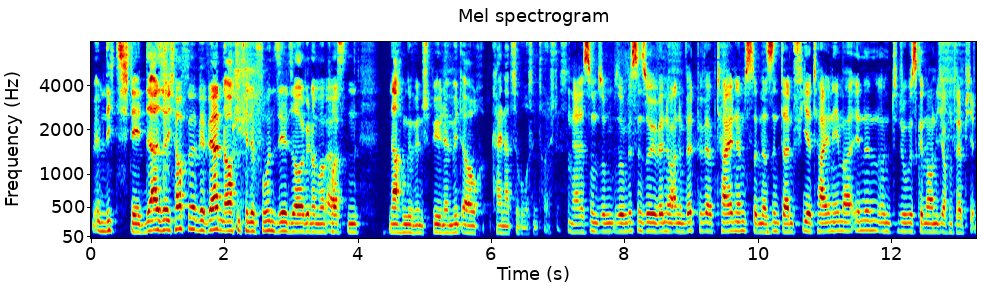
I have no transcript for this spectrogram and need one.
im Nichts steht. Also ich hoffe, wir werden auch die Telefonseelsorge nochmal posten. Ja nach dem Gewinnspiel, damit auch keiner zu groß enttäuscht ist. Ja, das ist so, so, so ein bisschen so, wie wenn du an einem Wettbewerb teilnimmst und da sind dann vier TeilnehmerInnen und du bist genau nicht auf dem Treppchen.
